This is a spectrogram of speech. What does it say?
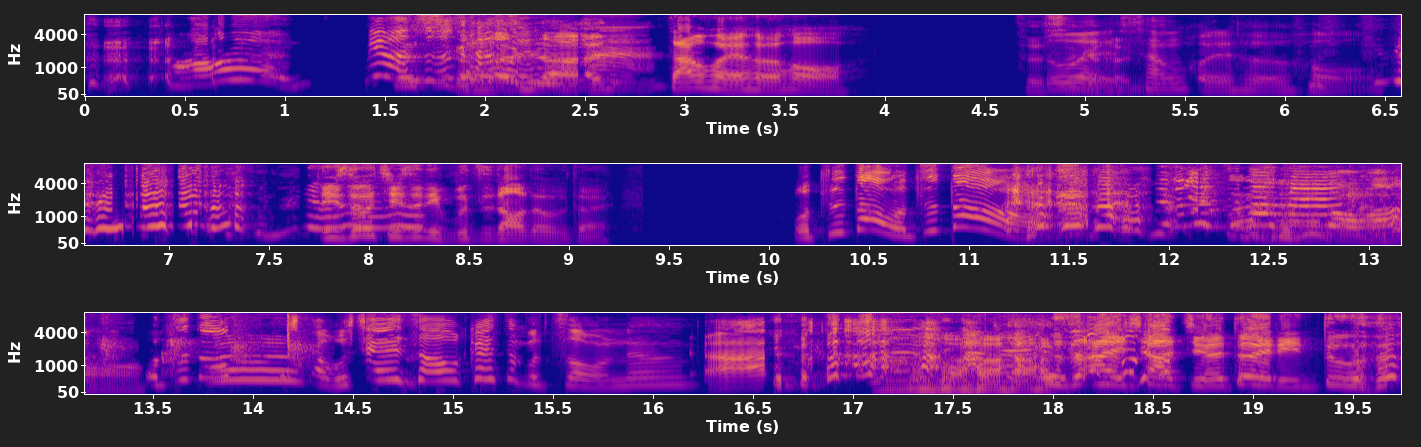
很 没有这个 这是个看回合三回合后，这是对，三回合后，你说其实你不知道对不对？我知道，我知道，哦我知道，吗我下一招该怎么走呢？啊，就是按下绝对零度，绝对零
